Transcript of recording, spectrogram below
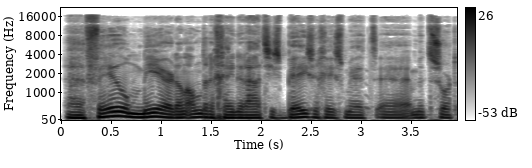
eh, veel meer dan andere generaties bezig is met, eh, met een soort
